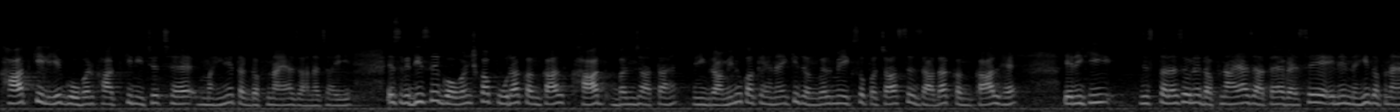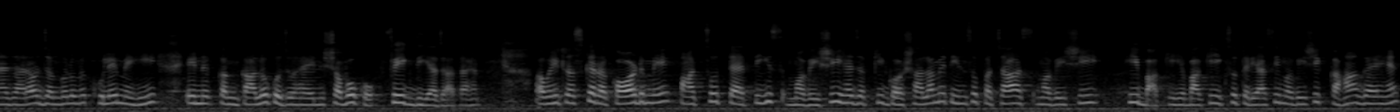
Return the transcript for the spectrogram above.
खाद के लिए गोबर खाद के नीचे छः महीने तक दफनाया जाना चाहिए। इस विधि से गौवंश का पूरा कंकाल खाद बन जाता है। वहीं ग्रामीणों का कहना है कि जंगल में 150 से ज़्यादा कंकाल है, यानी कि जिस तरह से उन्हें दफनाया जाता है, वैसे इन्हें नहीं दफनाया जा रहा और जंगलों में खुले में ही इन कंकालों को जो है, इन शवों को फेंक दिया जाता है। वहीं ट्रस्ट के रिकॉर्ड में 533 मवेशी है, जबकि गौशाला में 350 मवेशी ही बाकी है। बाकी एक सौ तिरासी मवेशी कहाँ गए हैं?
